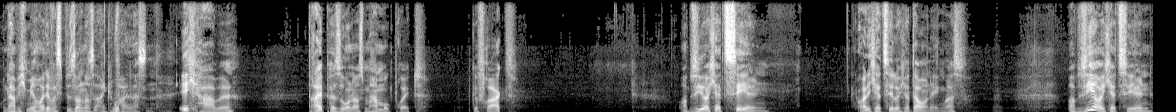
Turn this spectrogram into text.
Und da habe ich mir heute was Besonderes eingefallen lassen. Ich habe drei Personen aus dem Hamburg-Projekt gefragt, ob sie euch erzählen, weil ich erzähle euch ja dauernd irgendwas, ob sie euch erzählen,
